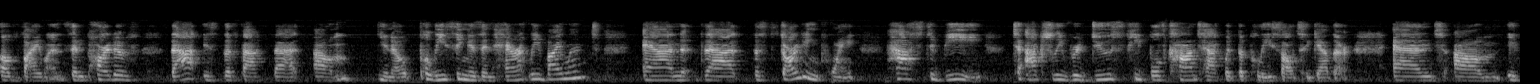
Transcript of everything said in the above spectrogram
of violence. And part of that is the fact that, um, you know, policing is inherently violent and that the starting point has to be to actually reduce people's contact with the police altogether. And um, if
